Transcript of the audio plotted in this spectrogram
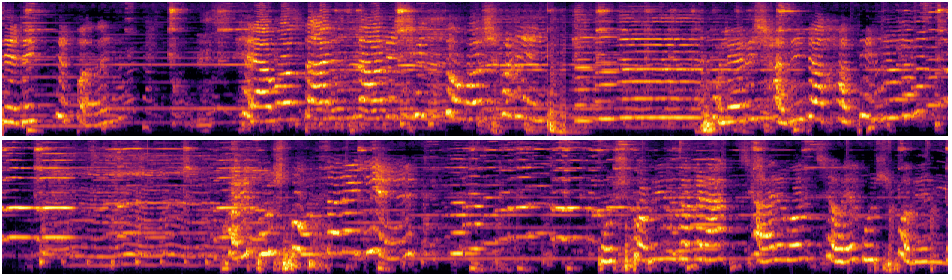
যে দেখতে পায় রাবণ তার বসনে। ফুলের সাজিটা হাতে ওই পুষ্প গিয়ে পুষ্পবৃন্দকে রাখছে বলছে পুষ্পবৃন্দ।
